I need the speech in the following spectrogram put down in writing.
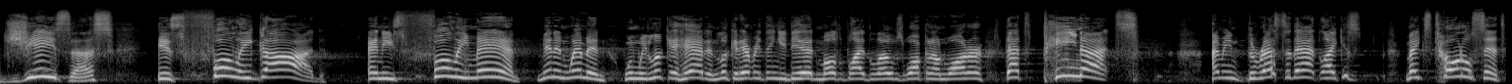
Jesus is fully God and he's fully man. Men and women, when we look ahead and look at everything he did, multiplied the loaves, walking on water, that's peanuts. I mean, the rest of that, like, is Makes total sense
